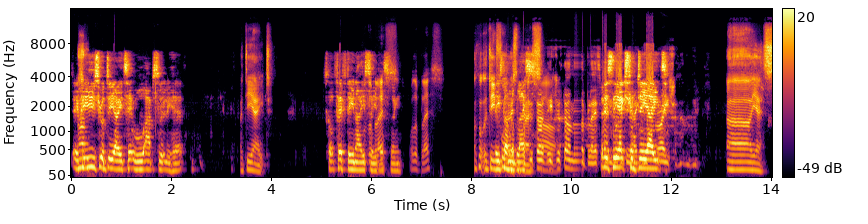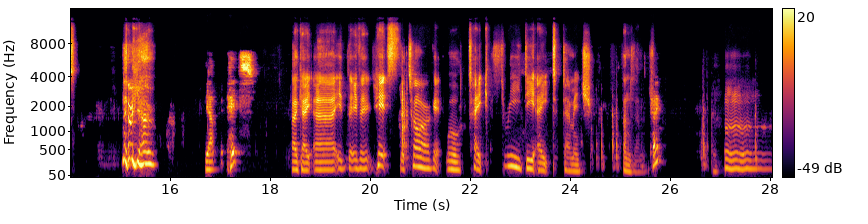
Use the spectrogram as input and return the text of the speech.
If Um, you use your D8, it will absolutely hit. A d8. It's got 15 AC. This thing. Or the bless. I thought the d4 He's done the was bless. He's, just done, he's just done the bless. There's but the extra D8. inspiration. Uh, yes. There we go. Yeah. Hits. Okay. Uh, it, if it hits, the target will take 3d8 damage. Thunder damage. Okay. Mm.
